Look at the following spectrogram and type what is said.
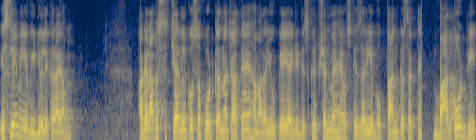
इसलिए मैं ये वीडियो लेकर आया हूँ। अगर आप इस चैनल को सपोर्ट करना चाहते हैं, हमारा यू पी आई डिस्क्रिप्शन में है, उसके ज़रिए भुगतान कर सकते हैं। बारकोड भी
